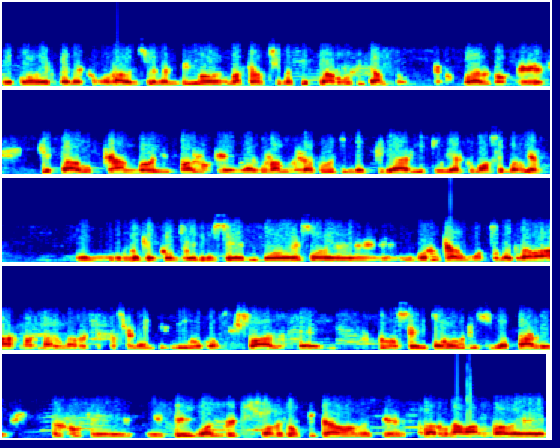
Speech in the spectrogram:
de poder tener como una versión en vivo de las canciones que estaba publicando, que no fue algo que, que estaba buscando y fue algo que de alguna manera tuve que investigar y estudiar cómo hacerlo bien. En lo que es control de set y todo eso, eh, involucra un montón de trabajo, armar una presentación en vivo, con visual, eh, luces y todo original, algo que, que, que igual de quizás de complicado es que una banda de,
